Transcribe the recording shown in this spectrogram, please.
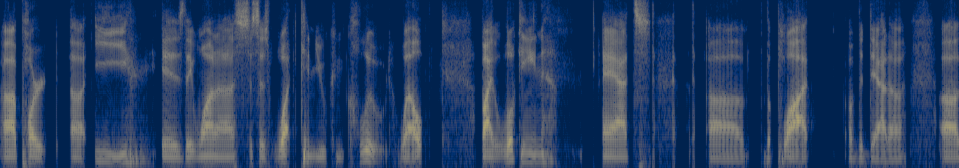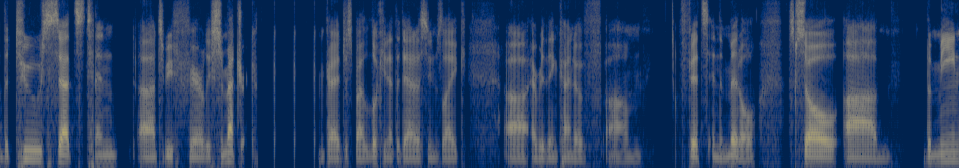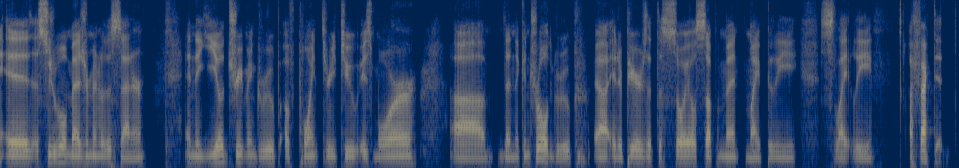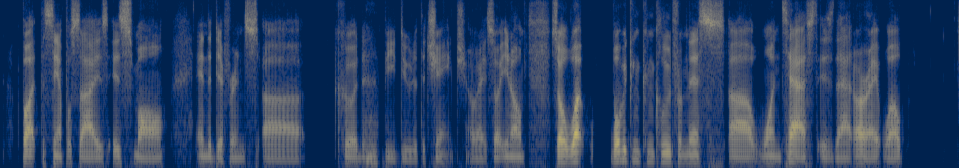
uh, part uh, E is they want us, it says, what can you conclude? Well, by looking at uh, the plot of the data, uh, the two sets tend uh, to be fairly symmetric. Okay, just by looking at the data, it seems like uh, everything kind of um, fits in the middle. So um, the mean is a suitable measurement of the center, and the yield treatment group of 0.32 is more uh, than the controlled group. Uh, it appears that the soil supplement might be slightly affected but the sample size is small and the difference uh, could be due to the change. All right, so you know, so what what we can conclude from this uh, one test is that all right, well,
